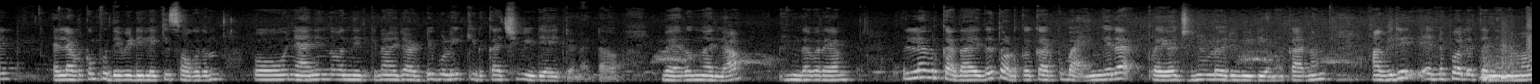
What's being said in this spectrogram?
ഹായ് എല്ലാവർക്കും പുതിയ വീഡിയോയിലേക്ക് സ്വാഗതം. അപ്പോൾ ഞാൻ ഇന്ന് വന്നിരിക്കുന്ന ഒരു അടിപൊളി കിടക്കാച്ചി വീഡിയോ ആയിട്ടാണ് കേട്ടോ. വേറെ ഒന്നുമല്ല എന്താ പറയുക എല്ലാവർക്കും അതായത് തുടക്കക്കാർക്ക് ഭയങ്കര പ്രയോജനമുള്ള ഒരു വീഡിയോ ആണ്. കാരണം അവർ എന്നെ പോലെ തന്നെ നമ്മൾ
